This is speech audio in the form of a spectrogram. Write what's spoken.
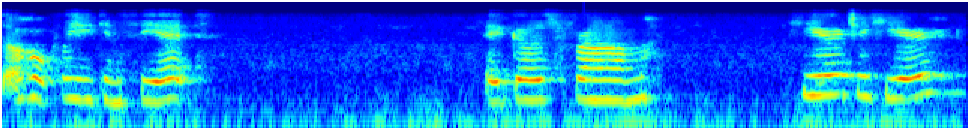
So hopefully you can see it. It goes from here to here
